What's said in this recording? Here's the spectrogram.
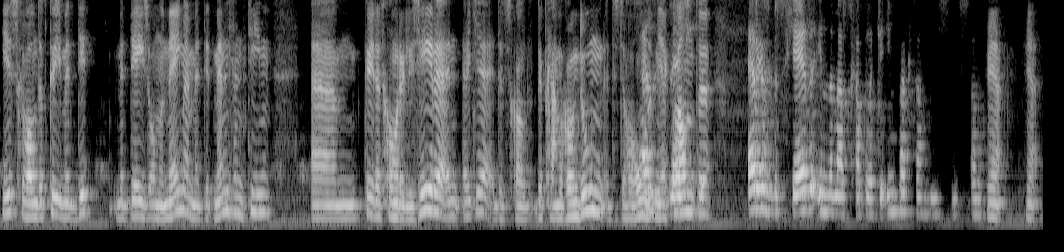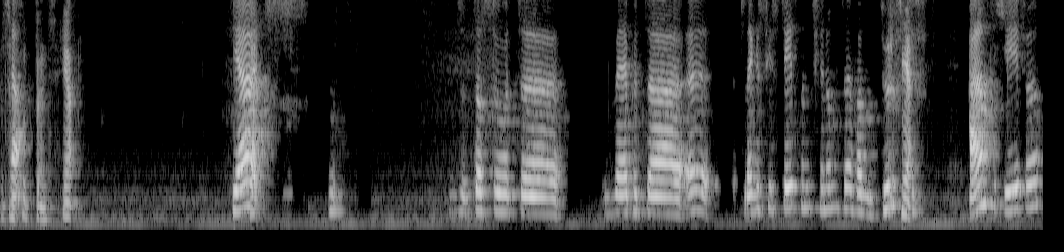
is gewoon, dat kun je met, dit, met deze ondernemer, met dit managementteam, um, kun je dat gewoon realiseren. En weet je, dit, is gewoon, dit gaan we gewoon doen. Het is de honderd meer klanten. Ergens bescheiden in de maatschappelijke impactambities. Want... Ja, ja, dat is een goed punt. Ja. Ja, dat is zo het... Uh, wij hebben het, uh, het legacy statement genoemd, hè, van durf te aan te geven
